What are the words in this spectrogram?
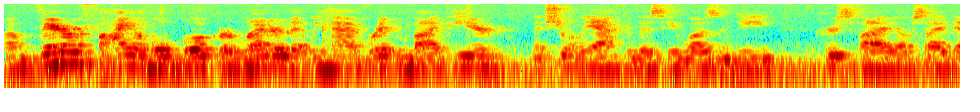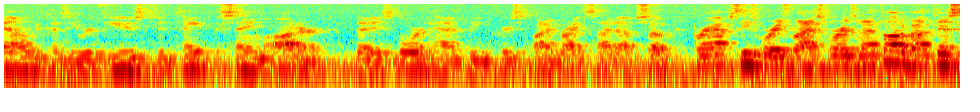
um, verifiable book or letter that we have written by Peter, that shortly after this he was indeed crucified upside down because he refused to take the same honor that his Lord had being crucified right side up. So perhaps these were his last words. And I thought about this.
